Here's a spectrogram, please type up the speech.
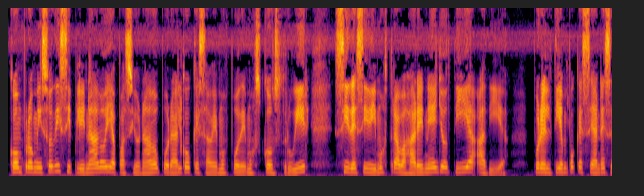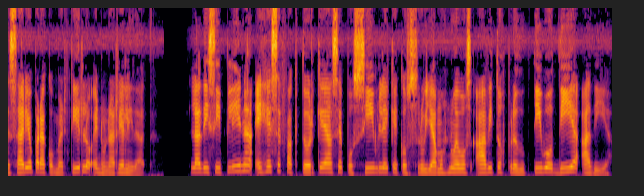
Compromiso disciplinado y apasionado por algo que sabemos podemos construir si decidimos trabajar en ello día a día, por el tiempo que sea necesario para convertirlo en una realidad. La disciplina es ese factor que hace posible que construyamos nuevos hábitos productivos día a día.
